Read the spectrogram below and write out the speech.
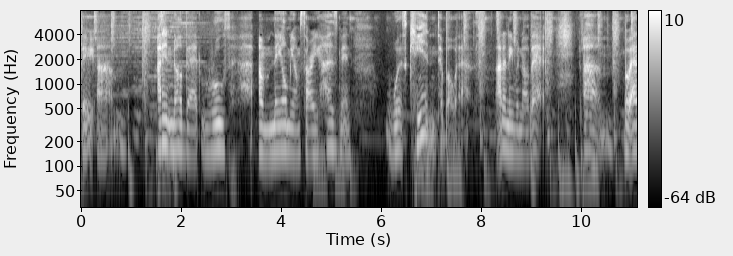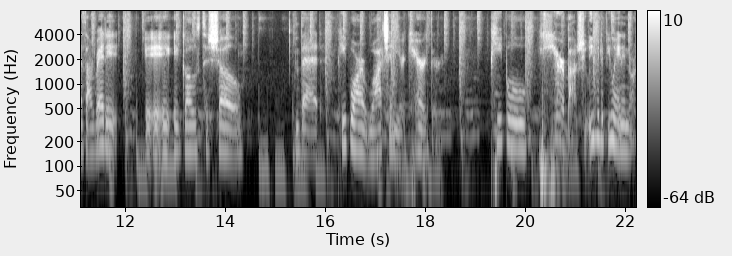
they um I didn't know that Ruth um Naomi, I'm sorry, husband was kin to Boaz. I didn't even know that. Um, but as I read it, it, it, it goes to show that people are watching your character. People hear about you, even if you ain't in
